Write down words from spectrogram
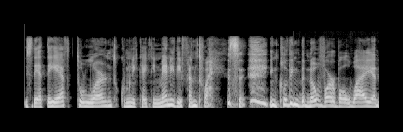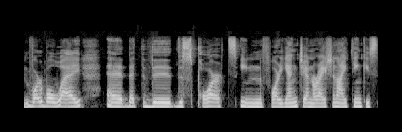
is that they have to learn to communicate in many different ways, including the no verbal way and verbal way. Uh, that the the sports in for young generation, I think, is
